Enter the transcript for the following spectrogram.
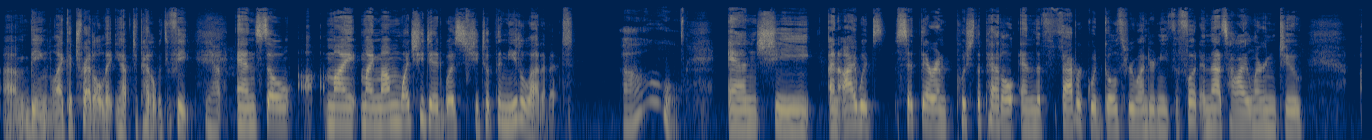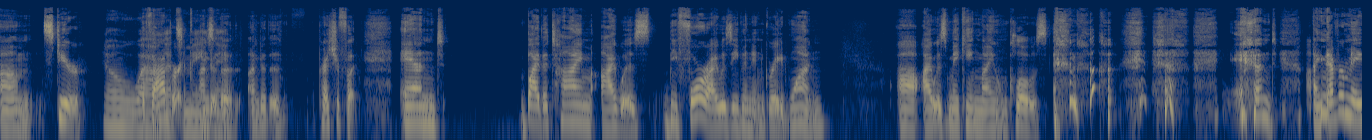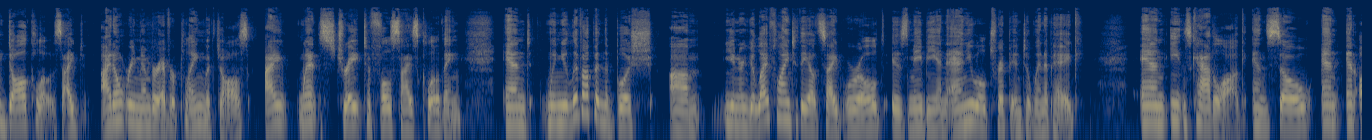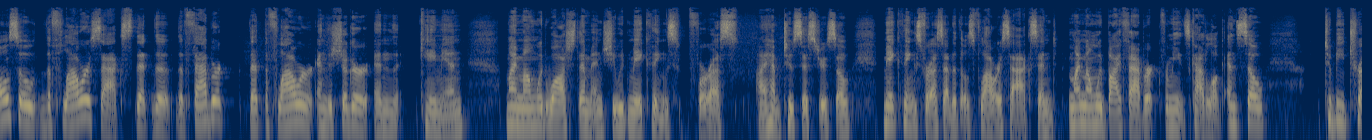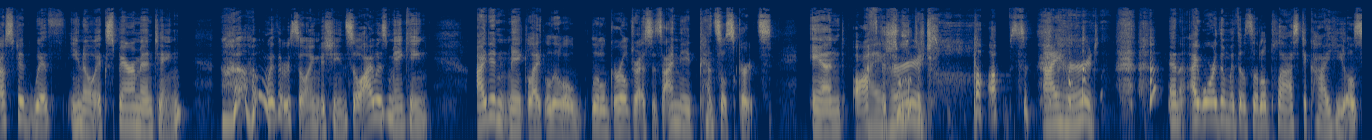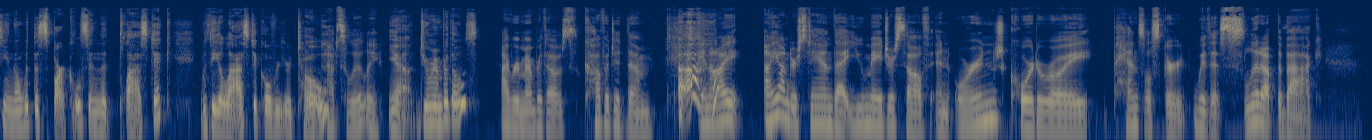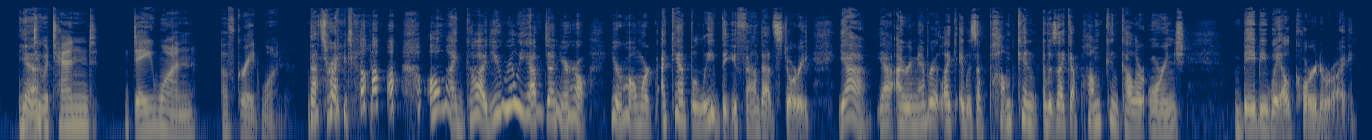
um, being like a treadle that you have to pedal with your feet. Yep. And so uh, my my mom, what she did was she took the needle out of it. Oh. And she and I would sit there and push the pedal, and the fabric would go through underneath the foot, and that's how I learned to um, steer. Oh wow, the fabric under the under the pressure foot, and by the time I was before I was even in grade one, uh, I was making my own clothes. and I never made doll clothes. I, I don't remember ever playing with dolls. I went straight to full size clothing. And when you live up in the bush, um, you know, your lifeline to the outside world is maybe an annual trip into Winnipeg and Eaton's catalog. And so, and, and also the flour sacks that the, the fabric that the flour and the sugar and the, came in, my mom would wash them and she would make things for us. I have two sisters, so make things for us out of those flour sacks. And my mom would buy fabric from Eaton's catalog. And so to be trusted with, you know, experimenting with her sewing machine. So I was making, I didn't make like little little girl dresses. I made pencil skirts and off I the heard. shoulder tops. I heard. And I wore them with those little plastic high heels, you know, with the sparkles in the plastic, with the elastic over your toe. Absolutely. Yeah. Do you remember those? I remember those, coveted them. and I I understand that you made yourself an orange corduroy pencil skirt with a slit up the back Yeah. to attend day 1 of grade 1. That's right. oh my God, you really have done your your homework. I can't believe that you found that story. Yeah, yeah, I remember it like it was a pumpkin. It was like a pumpkin color orange baby whale corduroy.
